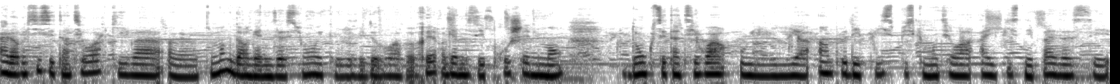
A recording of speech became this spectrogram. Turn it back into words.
Alors ici c'est un tiroir qui va euh, qui manque d'organisation et que je vais devoir réorganiser prochainement donc c'est un tiroir où il y a un peu d'épices puisque mon tiroir à épices n'est pas assez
